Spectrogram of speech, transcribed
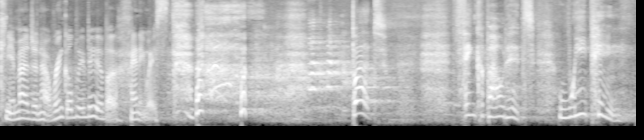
Can you imagine how wrinkled we'd be? But, anyways. Think about it weeping,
